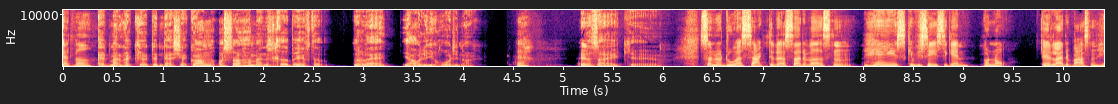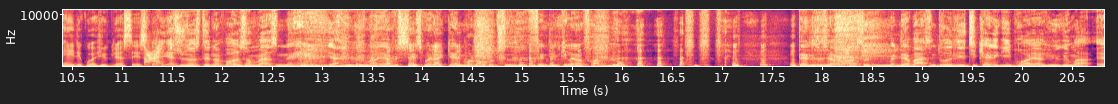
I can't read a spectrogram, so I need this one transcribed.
At hvad? at man har kørt den der jargon, og så har man skrevet bagefter, ved du hvad, jeg var lige hurtig nok. Ja. Ellers har jeg ikke... Øh... Så når du har sagt det der, så har det været sådan, hey, skal vi ses igen? Hvornår? Eller er det bare sådan, hey, det kunne være hyggeligt at ses igen? Ej, jeg synes også, det er voldsomt at være sådan, hey, jeg hygger mig, jeg vil ses med dig igen, hvornår du tid, find din kalender frem nu. Den synes jeg også sådan, men det er bare sådan, du ved, lige tilkendegive, prøv at jeg hygget mig. Øh,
